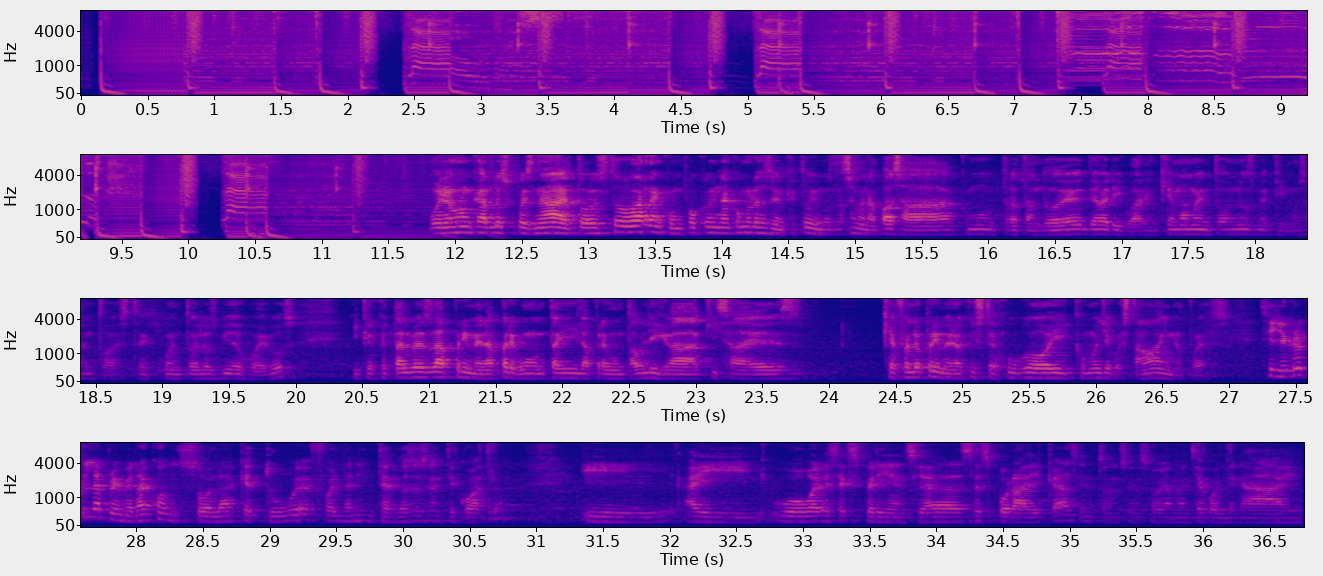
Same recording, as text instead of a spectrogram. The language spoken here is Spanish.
Bueno, Juan Carlos, pues nada, todo esto arrancó un poco de una conversación que tuvimos la semana pasada, como tratando de, de, averiguar en qué momento nos metimos en todo este cuento de los videojuegos. Y creo que tal vez la primera pregunta y la pregunta obligada quizá es, ¿qué fue lo primero que usted jugó y cómo llegó esta vaina, pues? Sí, yo creo que la primera consola que tuve fue la Nintendo 64 y ahí hubo varias experiencias esporádicas, entonces obviamente GoldenEye,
